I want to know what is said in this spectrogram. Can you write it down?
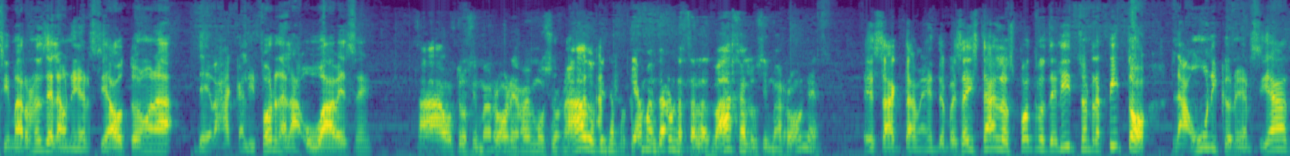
cimarrones de la Universidad Autónoma de Baja California, la UABC. Ah, otros cimarrones, me he emocionado, porque ya mandaron hasta las bajas los cimarrones. Exactamente, pues ahí están los potros de Litson, repito, la única universidad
